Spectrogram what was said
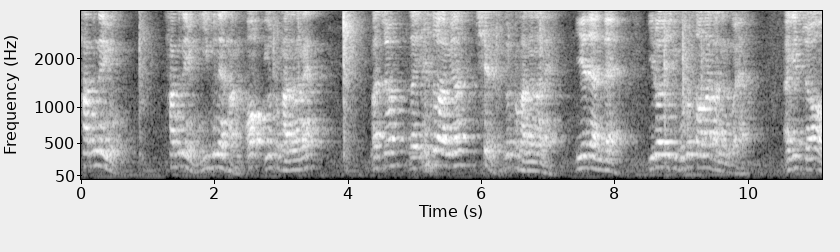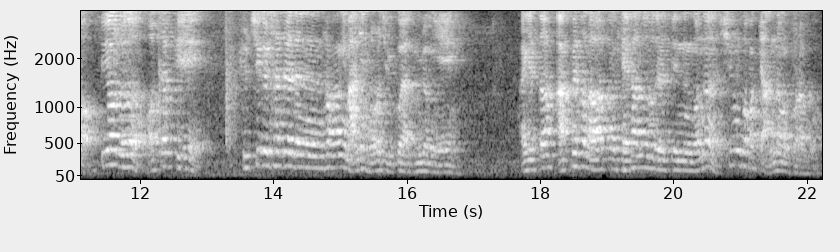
4분의 6 4분의 6 2분의 3 어? 이것도 가능하네? 맞죠? 나1 더하면 7 이것도 가능하네 이해되는데 이런 식으로 써나가는 거야 알겠죠? 수열은 어차피 규칙을 찾아야 되는 상황이 많이 벌어질 거야 분명히 알겠어? 앞에서 나왔던 계산으로 될 수 있는 거는 쉬운 거밖에 안 나올 거라고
